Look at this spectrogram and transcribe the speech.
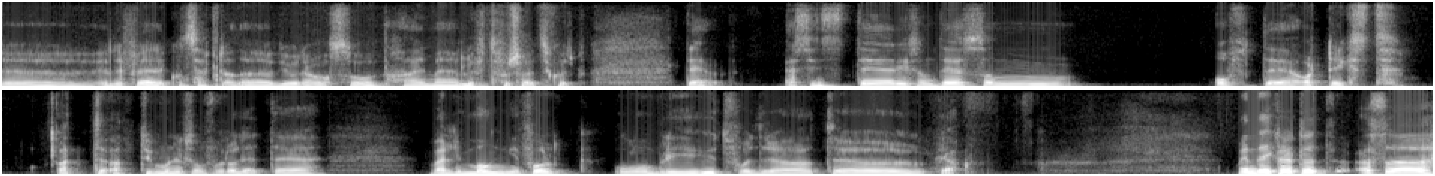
uh, eller flere konserter. Det gjorde jeg også her med Luftforsvarets korps. Det, jeg syns det er liksom det som ofte er artigst. At, at du må liksom forholde deg til veldig mange folk og bli utfordra til å Ja. Men det er klart at altså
